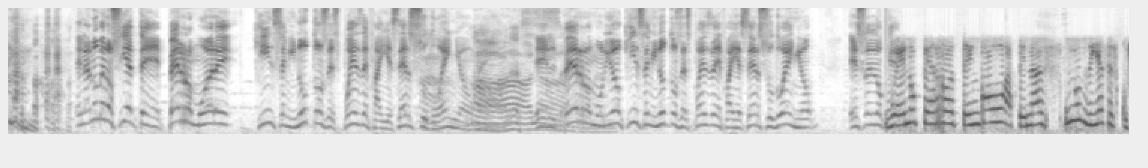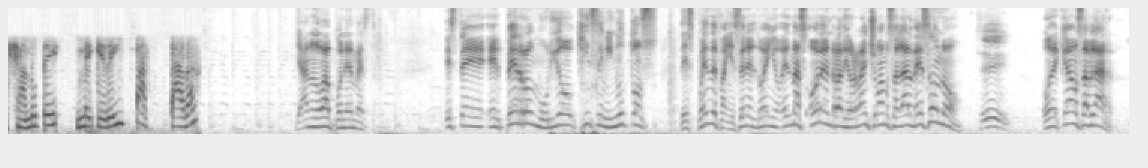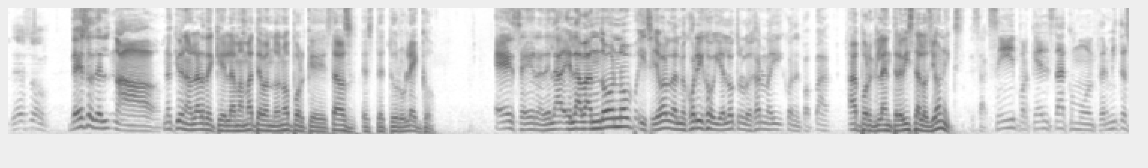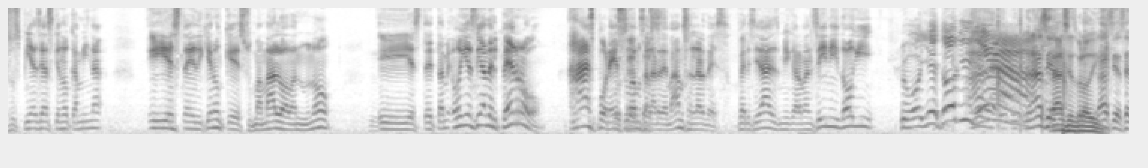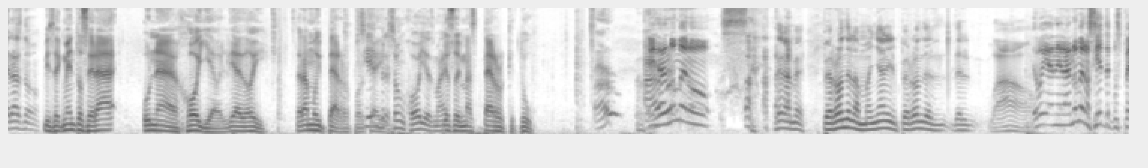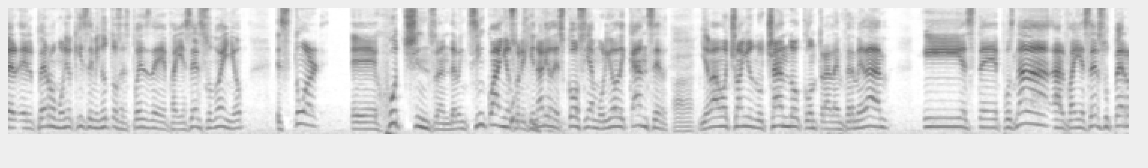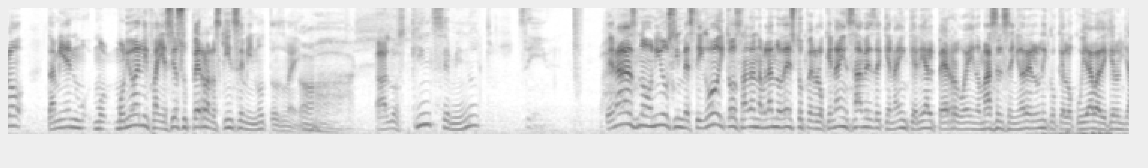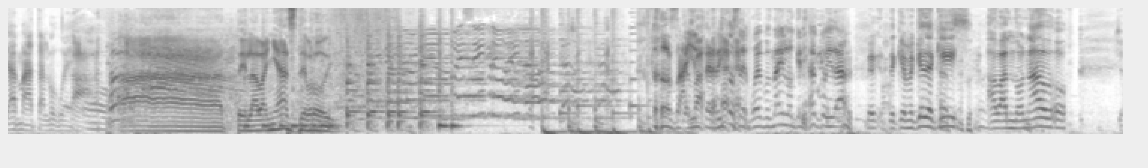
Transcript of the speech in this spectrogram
en la número 7, perro muere 15 minutos después de fallecer su dueño. Ah, El perro murió 15 minutos después de fallecer su dueño. Eso es lo que... Bueno, perro, tengo apenas unos días escuchándote. Me quedé impactada. Ya no lo va a poner, maestro. Este, el perro murió 15 minutos después de fallecer el dueño. Es más, ahora en Radio Rancho vamos a hablar de eso o no? Sí, ¿O de qué vamos a hablar? de eso. De eso del... No. No quieren hablar de que la mamá te abandonó porque estabas este turuleco. Ese era, de el abandono y se llevaron al mejor hijo y el otro lo dejaron ahí con el papá. Ah, porque la entrevista a los Yonix. Exacto. Sí, porque él está como enfermito de sus pies, ya es que no camina. Y este, dijeron que su mamá lo abandonó. Y este, también, hoy es día del perro. Ah, es por eso, vamos a hablar de, vamos a hablar de eso. Felicidades, mi Garbanzini, Doggy. Oye, Doggy. Ah, gracias. Gracias, Brody. Gracias, Erasno. Mi segmento será una joya el día de hoy. Estará muy perro. Porque Siempre son joyas, maestro. Yo soy más perro que tú. En el número. Espérame, perrón de la mañana y el perrón del. del... Wow. Oigan, en la número 7, pues el perro murió 15 minutos después de fallecer su dueño. Stuart eh, Hutchinson, de 25 años, originario de Escocia, murió de cáncer. Ah. Llevaba 8 años luchando contra la enfermedad. Y este, pues nada, al fallecer su perro, también murió él y falleció su perro a los 15 minutos, güey. a los 15 minutos. Sí. Erasno News investigó y todos estaban hablando de esto, pero lo que nadie sabe es de que nadie quería al perro, güey. Nomás el señor, el único que lo cuidaba, dijeron, ya mátalo, güey. Ah, te la bañaste, Brody. O sea, ahí el perrito se fue, pues nadie lo quería cuidar. De, que me quede aquí abandonado.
